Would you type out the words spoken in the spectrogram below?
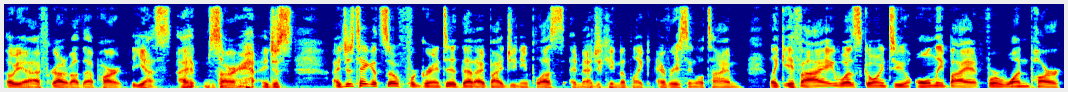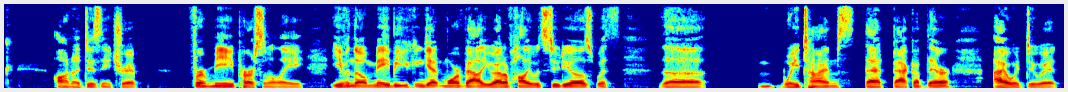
Oh yeah, I forgot about that part. Yes, I'm sorry. I just I just take it so for granted that I buy Genie Plus at Magic Kingdom like every single time. Like if I was going to only buy it for one park on a Disney trip, for me personally, even though maybe you can get more value out of Hollywood Studios with the wait times that back up there, I would do it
